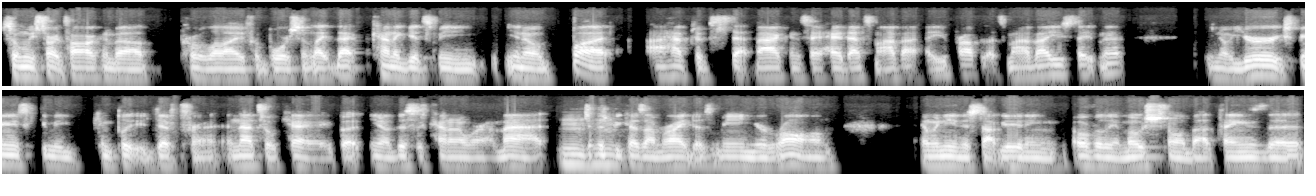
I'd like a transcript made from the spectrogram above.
So when we start talking about pro-life, abortion, like that kind of gets me, you know. But I have to step back and say, hey, that's my value prop, that's my value statement. You know, your experience can be completely different, and that's okay. But you know, this is kind of where I'm at. Mm-hmm. Just because I'm right doesn't mean you're wrong. And we need to stop getting overly emotional about things that,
